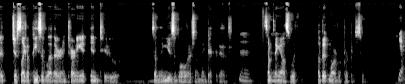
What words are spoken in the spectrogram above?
a, just like a piece of leather and turning it into something usable or something decorative Hmm. something else with a bit more of a purpose Yeah.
